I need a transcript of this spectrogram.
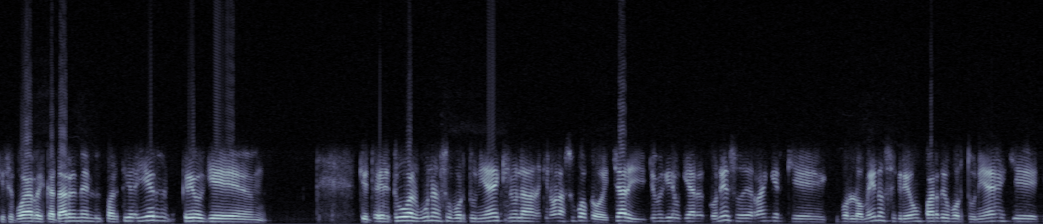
que se pueda rescatar en el partido de ayer creo que que eh, tuvo algunas oportunidades que no la que no la supo aprovechar y yo me quiero quedar con eso de Ranger que por lo menos se creó un par de oportunidades que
